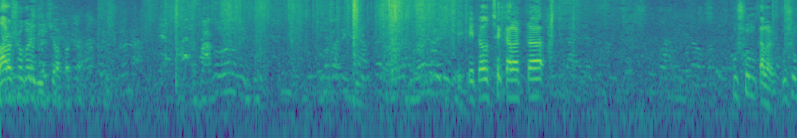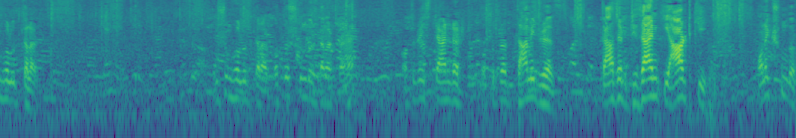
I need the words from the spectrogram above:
বারোশো করে দিচ্ছি অফারটা। এটা হচ্ছে কালারটা কুসুম কালার, কুসুম হলুদ কালার। কুসুম হলুদ কালার, কত সুন্দর কালারটা হ্যাঁ? কতটা স্ট্যান্ডার্ড কতটা দামি ড্রেস কাজের ডিজাইন কি আর্ট কি? অনেক সুন্দর।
